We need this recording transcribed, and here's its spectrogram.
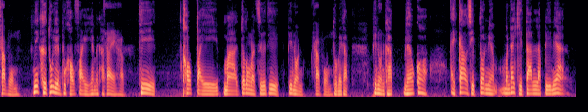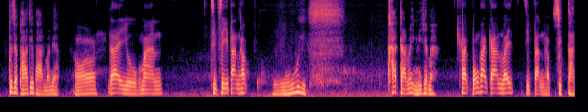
ครับผม นี่คือทุเรียนภูเขาไฟใช่ไหมครับใช่ครับ ที่เขาไปมาจะต้องมาซื้อที่พี่นนท์ครับผมถูกไหมครับ พี่นนท์ครับ แล้วก็ไอ้เก้าสิบต้นเนี่ยมันได้กี่ตันละปีเนี้ยพฤษภาที่ผ่านมาเนี่ยอ๋อได้อยู่ประมาณสิบสี่ตันครับโอ้ ยคาดการณ์ไว้อย่างนี้ใช่ไหมคาดผมคาดการณ์ไว้สิบตันครับ สิบตัน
